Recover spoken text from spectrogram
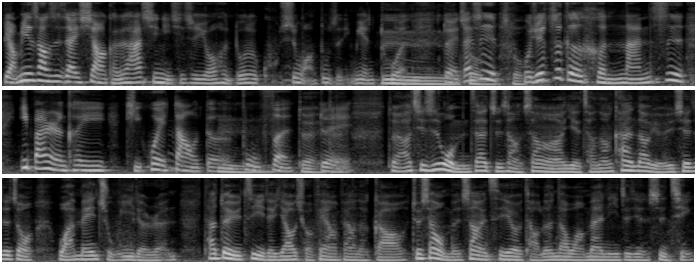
表面上是在笑，可是他心里其实有很多的苦是往肚子里面吞。嗯、对，但是我觉得这个很难是一般人可以体会到的部分。嗯、对对对，对啊！其实我们在职场上啊，也常常看到有一些这种完美主义的人，他对于自己的要求非常非常的高。就像我们上一次也有讨论到王曼妮这件事情，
